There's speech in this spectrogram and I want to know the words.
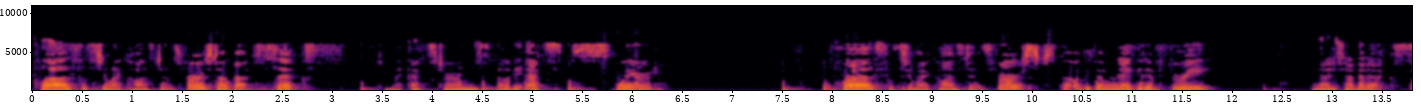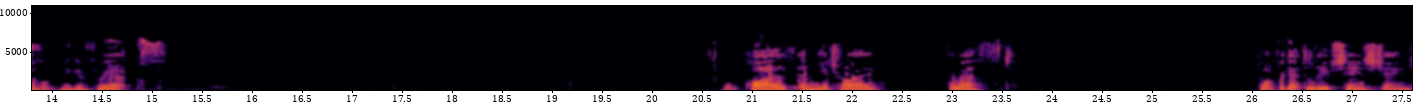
Plus, let's do my constants first. I've got 6 to my x terms. That'll be x squared. Plus, let's do my constants first. That would become negative 3. And then I just have that x, negative 3x. And pause and you try the rest. Don't forget to leave change change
